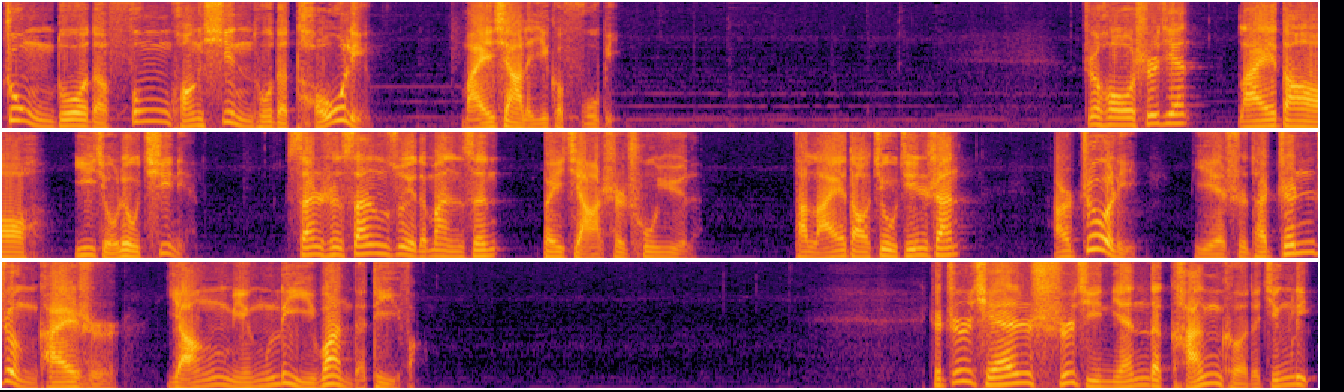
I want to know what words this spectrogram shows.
众多的疯狂信徒的头领埋下了一个伏笔。之后，时间来到。一九六七年，三十三岁的曼森被假释出狱了。他来到旧金山，而这里也是他真正开始扬名立万的地方。这之前十几年的坎坷的经历，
